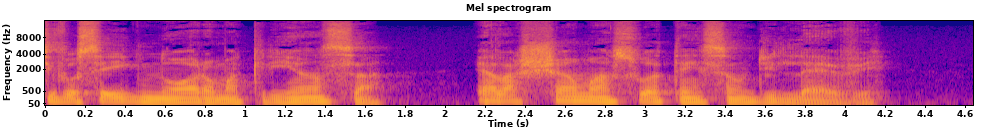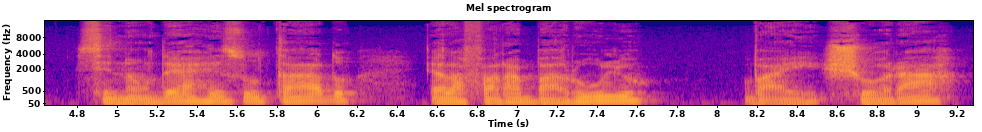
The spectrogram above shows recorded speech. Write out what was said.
Se você ignora uma criança, ela chama a sua atenção de leve. Se não der resultado, ela fará barulho, vai chorar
